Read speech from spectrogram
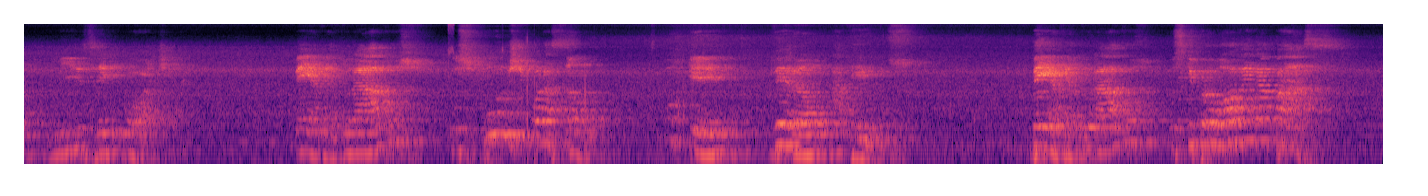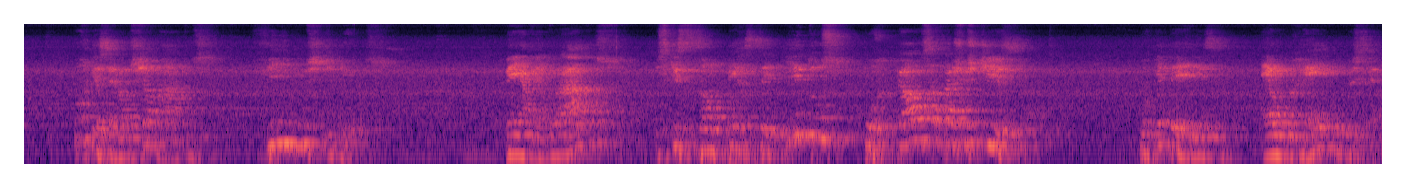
misericórdia. Bem-aventurados os puros de coração, porque verão a Deus. Bem-aventurados os que promovem a paz, porque serão chamados filhos de Deus. Bem-aventurados os que são perseguidos por causa da justiça, porque deles é o reino dos céus.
